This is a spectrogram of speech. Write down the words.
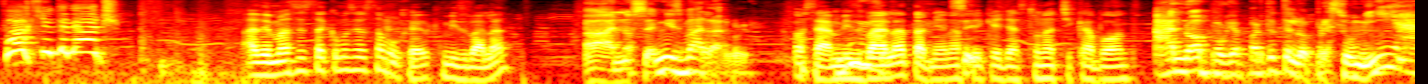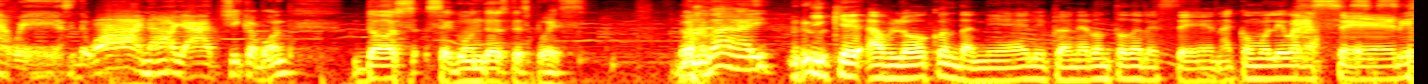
Fuck you, Tenoch. Además está, ¿cómo se llama esta mujer? Miss Bala. Ah, no sé, Miss Bala, güey. O sea, Miss Bala también, así que ya está una chica Bond. Ah, no, porque aparte te lo presumía, güey. Así de, wow, no, ya, chica Bond. Dos segundos después. Bueno, bye. y que habló con Daniel y planearon toda la escena, cómo le iban a hacer.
